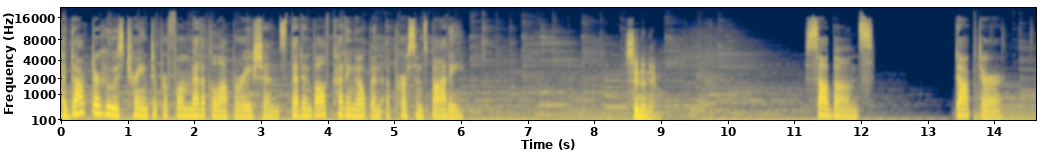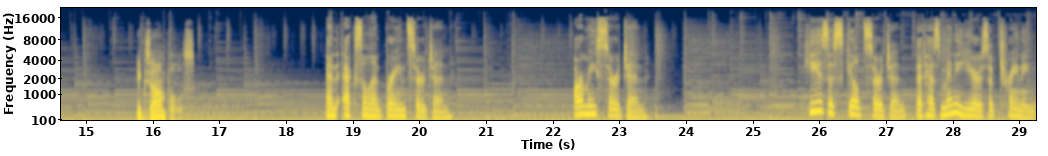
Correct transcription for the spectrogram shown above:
A doctor who is trained to perform medical operations that involve cutting open a person's body. Synonym Sawbones. Doctor. Examples An excellent brain surgeon. Army surgeon. He is a skilled surgeon that has many years of training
